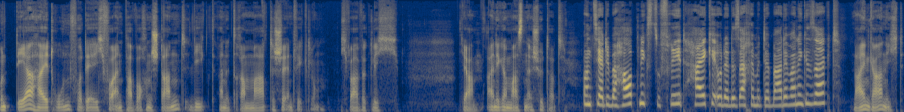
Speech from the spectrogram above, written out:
und der Heidrun, vor der ich vor ein paar Wochen stand, liegt eine dramatische Entwicklung. Ich war wirklich ja, einigermaßen erschüttert. Und sie hat überhaupt nichts zu Fred, Heike oder der Sache mit der Badewanne gesagt? Nein, gar nicht.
